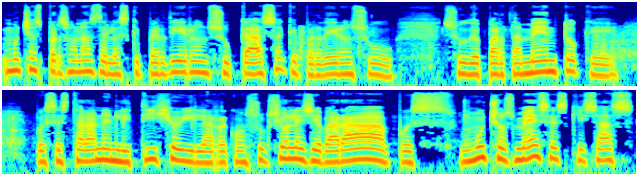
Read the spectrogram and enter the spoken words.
muchas personas de las que perdieron su casa, que perdieron su, su departamento, que pues estarán en litigio y la reconstrucción les llevará pues muchos meses, quizás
